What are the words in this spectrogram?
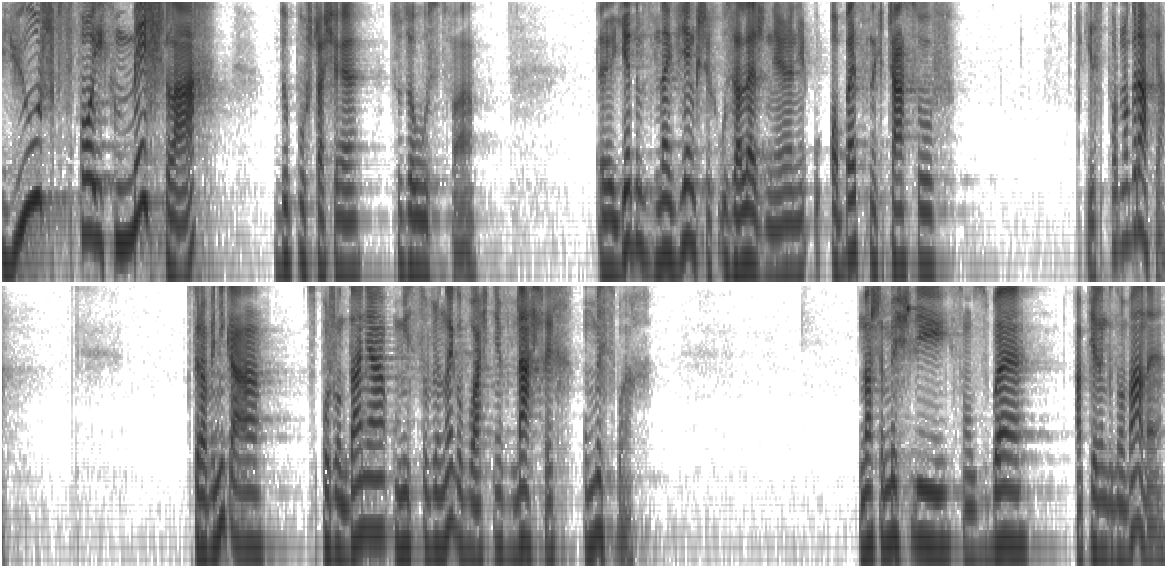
już w swoich myślach dopuszcza się cudzołóstwa. y, jednym z największych uzależnień obecnych czasów jest pornografia, która wynika z pożądania umiejscowionego właśnie w naszych umysłach. Nasze myśli są złe, a pielęgnowane,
